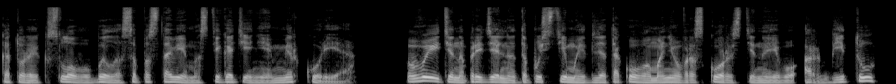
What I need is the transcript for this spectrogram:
которое, к слову, было сопоставимо с тяготением Меркурия выйти на предельно допустимой для такого маневра скорости на его орбиту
